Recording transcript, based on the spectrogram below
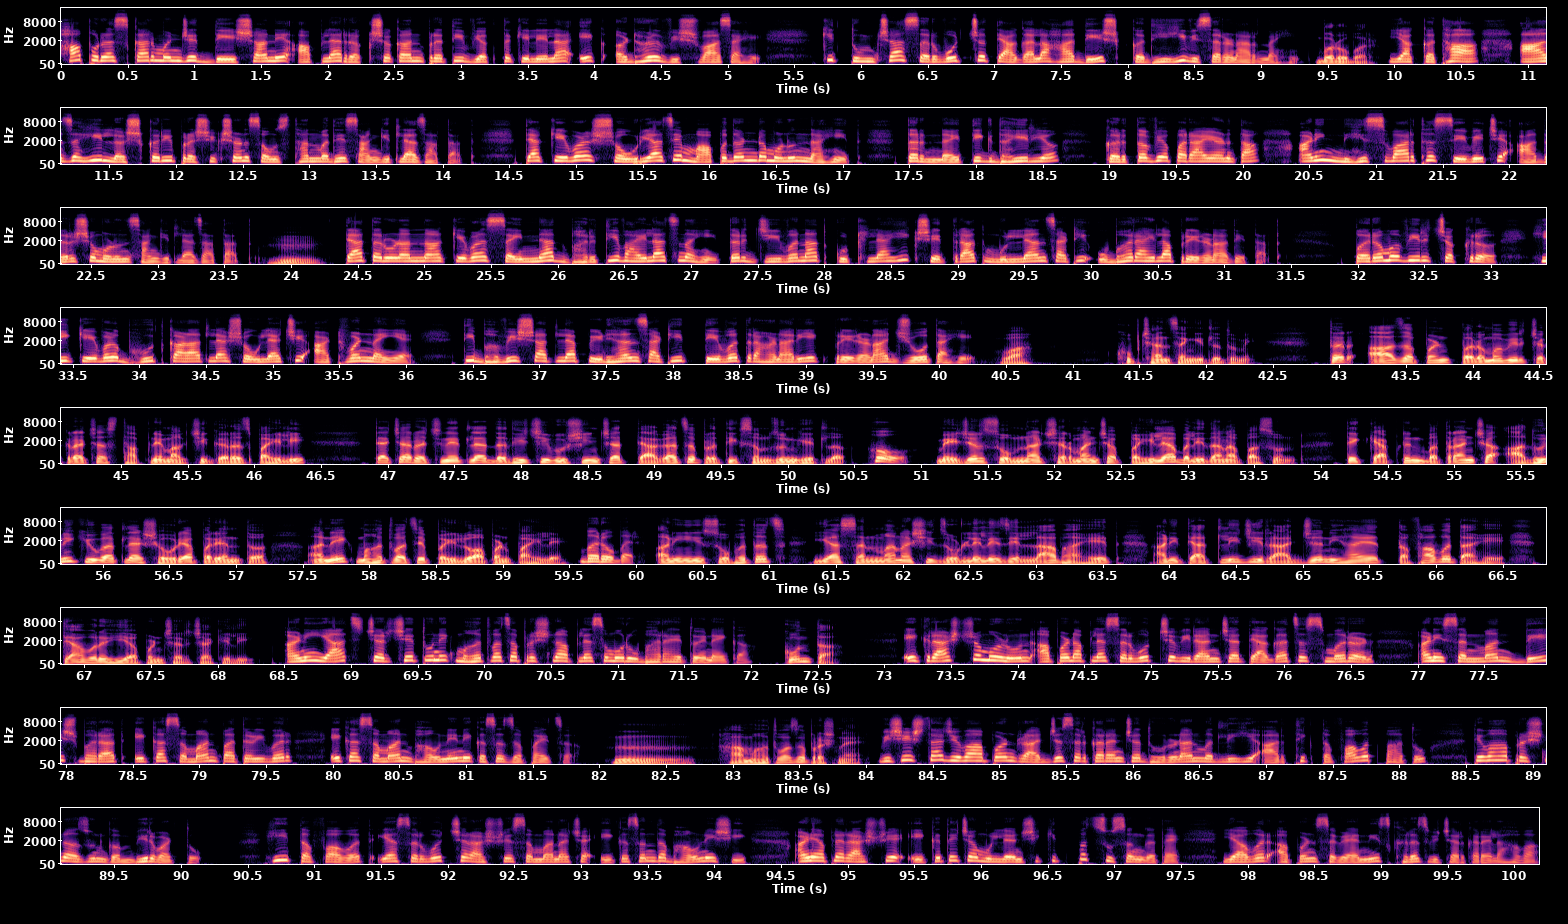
हा पुरस्कार म्हणजे देशाने आपल्या रक्षकांप्रती व्यक्त केलेला एक अढळ विश्वास आहे की तुमच्या सर्वोच्च त्यागाला हा देश कधीही विसरणार नाही. बरोबर. या कथा आजही लष्करी प्रशिक्षण संस्थांमध्ये सांगितल्या जातात. त्या केवळ शौर्याचे मापदंड म्हणून नाहीत तर नैतिक धैर्य कर्तव्यपरायणता आणि निस्वार्थ सेवेचे आदर्श म्हणून सांगितल्या जातात. त्या तरुणांना केवळ सैन्यात भरती व्हायलाच नाही तर जीवनात कुठल्याही क्षेत्रात मूल्यांसाठी उभं राहायला प्रेरणा देतात. परमवीर चक्र ही केवळ भूतकाळातल्या शौल्याची आठवण नाहीये ती भविष्यातल्या पिढ्यांसाठी तेवत राहणारी एक प्रेरणा ज्योत आहे. वा खूप छान सांगितलं तुम्ही. तर आज आपण परमवीर चक्राच्या स्थापनेमागची गरज पाहिली त्याच्या रचनेतल्या दधीची ऋषींच्या त्यागाचं प्रतीक समजून घेतलं. हो. मेजर सोमनाथ शर्मांच्या पहिल्या बलिदानापासून ते कॅप्टन बत्रांच्या आधुनिक युगातल्या शौर्यापर्यंत अनेक महत्त्वाचे पैलू आपण पाहिले. बरोबर. आणि सोबतच या सन्मानाशी जोडलेले जे लाभ आहेत आणि त्यातली जी राज्यनिहाय तफावत आहे त्यावरही आपण चर्चा केली. आणि याच चर्चेतून एक महत्त्वाचा प्रश्न आपल्यासमोर उभा राहतोय नाही का? कोणता? एक राष्ट्र म्हणून आपण आपल्या सर्वोच्च वीरांच्या त्यागाचं स्मरण आणि सन्मान देशभरात एका समान पातळीवर एका समान भावनेने कसं जपायचं? हम्म हा महत्त्वाचा प्रश्न आहे. विशेषतः जेव्हा आपण राज्य सरकारांच्या धोरणांमधली ही आर्थिक तफावत पाहतो तेव्हा हा प्रश्न अजून गंभीर वाटतो. ही तफावत या सर्वोच्च राष्ट्रीय सन्मानाच्या एकसंध भावनेशी आणि आपल्या राष्ट्रीय एकतेच्या मूल्यांशी कितपत सुसंगत आहे यावर आपण सगळ्यांनीच खरंच विचार करायला हवा.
